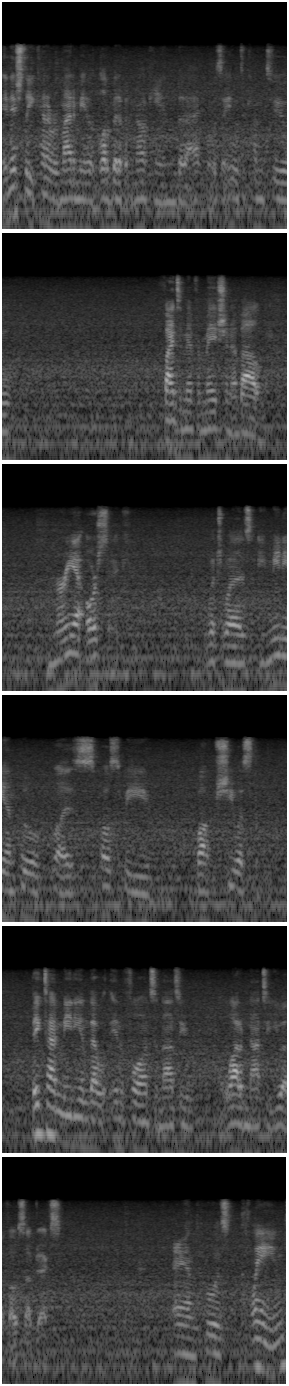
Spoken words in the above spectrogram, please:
initially kind of reminded me a little bit of Enochian, but I was able to come to find some information about Maria Orsic, which was a medium who was supposed to be, well, she was the big time medium that will influence a Nazi, a lot of Nazi UFO subjects and who was claimed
